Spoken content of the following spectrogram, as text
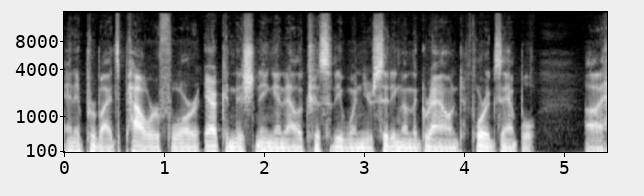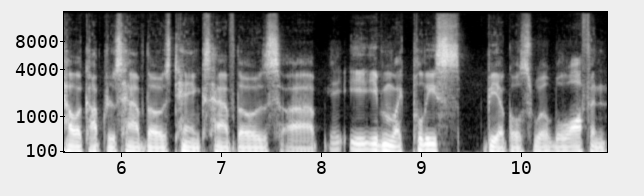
and it provides power for air conditioning and electricity when you're sitting on the ground. For example, uh, helicopters have those, tanks have those, uh, e- even like police vehicles will, will often,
